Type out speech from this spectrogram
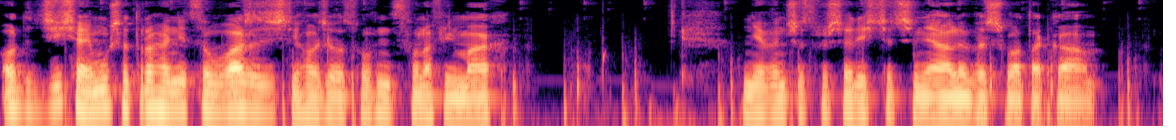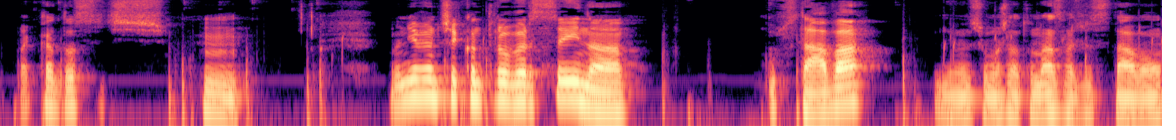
od dzisiaj muszę trochę nieco uważać, jeśli chodzi o słownictwo na filmach. Nie wiem, czy słyszeliście, czy nie, ale wyszła taka, taka dosyć, hmm, no nie wiem, czy kontrowersyjna ustawa. Nie wiem, czy można to nazwać ustawą.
